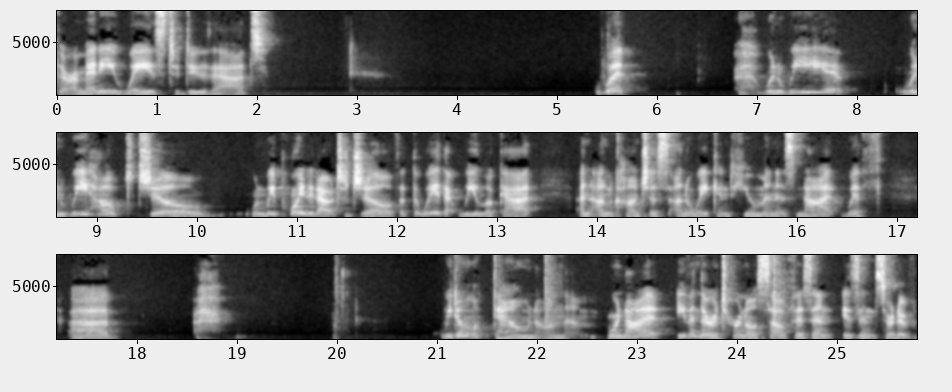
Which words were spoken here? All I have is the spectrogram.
There are many ways to do that. What when we when we helped Jill, when we pointed out to Jill that the way that we look at an unconscious, unawakened human is not with uh, we don't look down on them. We're not even their eternal self isn't isn't sort of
